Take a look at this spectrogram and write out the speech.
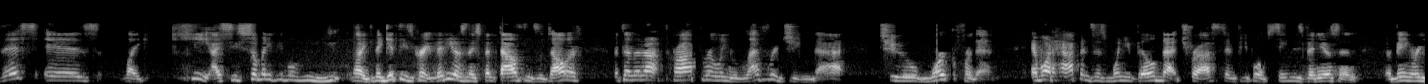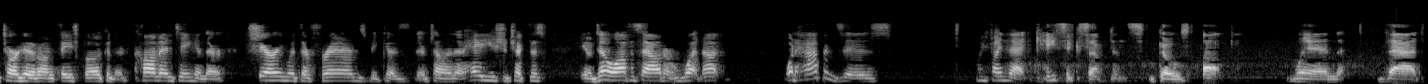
this is like key. I see so many people who like they get these great videos and they spend thousands of dollars, but then they're not properly leveraging that to work for them. And what happens is when you build that trust and people have seen these videos and they're being retargeted on Facebook and they're commenting and they're sharing with their friends because they're telling them, hey, you should check this, you know, dental office out or whatnot. What happens is we find that case acceptance goes up when that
